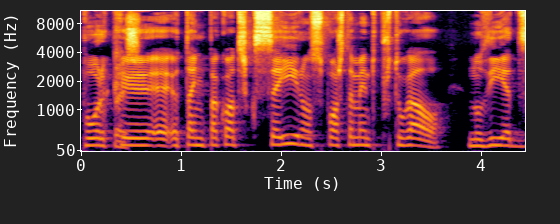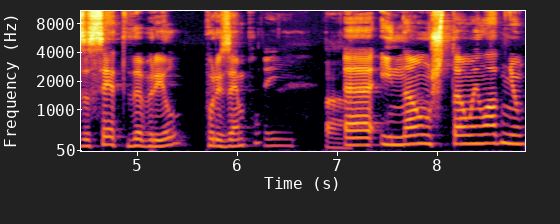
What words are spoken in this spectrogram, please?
Porque pois. eu tenho pacotes que saíram supostamente de Portugal no dia 17 de Abril, por exemplo. E uh, e não estão em lado nenhum.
